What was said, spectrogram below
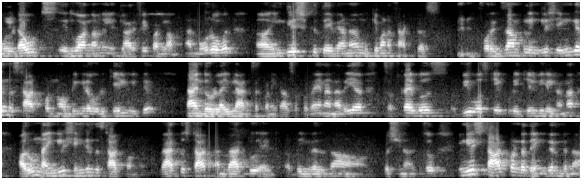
உங்களுக்கு டவுட்ஸ் எதுவாக இருந்தாலும் நீங்கள் கிளாரிஃபை பண்ணலாம். அண்ட் மோர் ஓவர் இங்கிலீஷ்க்கு தேவையான முக்கியமான ஃபேக்டர்ஸ் ஃபார் எக்ஸாம்பிள் இங்கிலீஷ் எங்கேருந்து ஸ்டார்ட் பண்ணணும் அப்படிங்கிற ஒரு கேள்விக்கு நான் இந்த ஒரு லைவ்ல ஆன்சர் பண்ணிக்க ஆசைப்படுறேன் ஏன்னா நிறைய சப்ஸ்கிரைபர்ஸ் வியூவர்ஸ் கேட்கக்கூடிய கேள்விகள் என்னன்னா அருண் நான் இங்கிலீஷ் எங்கேருந்து ஸ்டார்ட் பண்ணுவேன் where to start and where to end அப்படிங்கிறது தான் கொஸ்டினாக இருக்குது ஸோ இங்கிலீஷ் ஸ்டார்ட் பண்ணுறது எங்கேருந்துன்னா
